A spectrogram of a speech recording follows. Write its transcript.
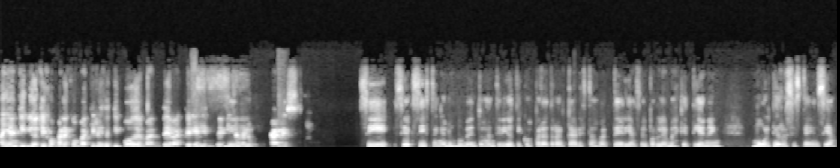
¿Hay antibióticos para combatir este tipo de, bacterias endémicas de los hospitales? Sí, sí existen en los momentos antibióticos para tratar estas bacterias. El problema es que tienen multiresistencia.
